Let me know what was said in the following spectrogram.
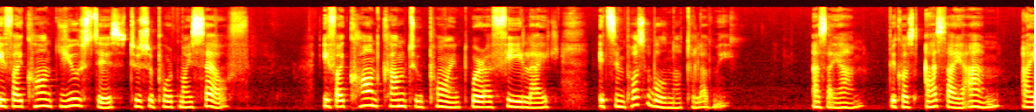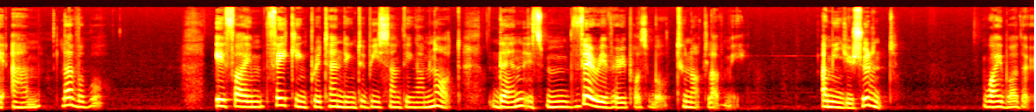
if I can't use this to support myself, if I can't come to a point where I feel like it's impossible not to love me as I am, because as I am, I am lovable. If I'm faking, pretending to be something I'm not, then it's very, very possible to not love me. I mean, you shouldn't. Why bother?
